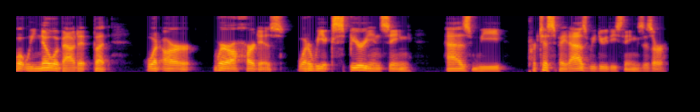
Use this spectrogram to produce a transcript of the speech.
what we know about it, but what our where our heart is. What are we experiencing as we participate, as we do these things? Is our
